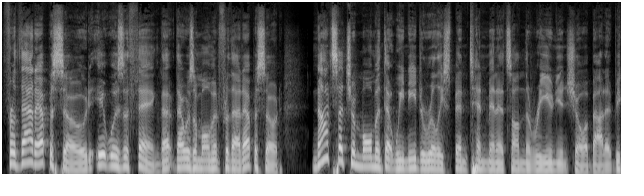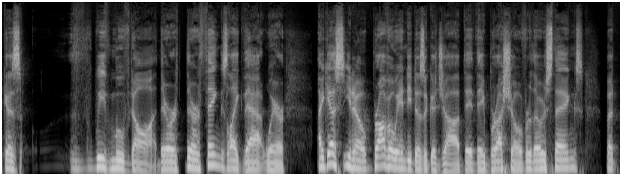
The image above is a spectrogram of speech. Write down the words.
for that episode. It was a thing that that was a moment for that episode. Not such a moment that we need to really spend ten minutes on the reunion show about it because we've moved on. There are there are things like that where I guess you know Bravo Andy does a good job. They they brush over those things, but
